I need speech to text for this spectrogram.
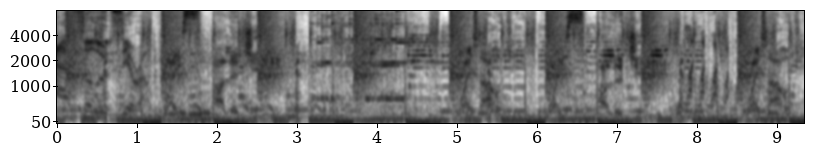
Absolute zero. Wiseology. Wiseology. Wiseology. Wiseology.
